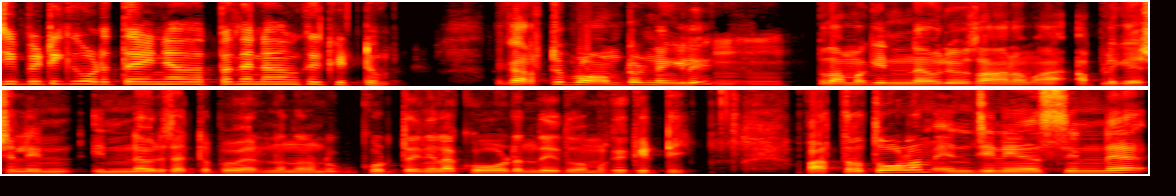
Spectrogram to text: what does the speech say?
ജി പി ടിക്ക് കൊടുത്തു കഴിഞ്ഞാൽ അതപ്പം തന്നെ നമുക്ക് കിട്ടും. കറക്റ്റ് പ്രോംപ്റ്റ് ഉണ്ടെങ്കിൽ ഇപ്പോൾ നമുക്ക് ഇന്ന ഒരു സാധനം അപ്ലിക്കേഷനിൽ ഇന്ന ഒരു സെറ്റപ്പ് വരണം എന്ന് നമ്മൾ കൊടുത്തു കഴിഞ്ഞാൽ ആ കോഡ് എന്ത് ചെയ്തു? നമുക്ക് കിട്ടി. അപ്പം അത്രത്തോളം എൻജിനീയേഴ്സിന്റെ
